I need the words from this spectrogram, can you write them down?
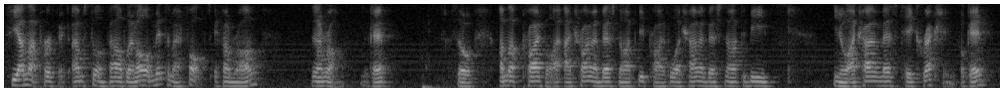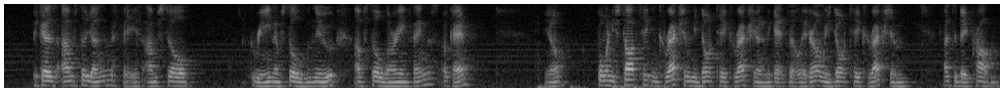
see, I'm not perfect. I'm still infallible, and I'll admit to my faults. If I'm wrong, then I'm wrong. Okay, so I'm not prideful. I, I try my best not to be prideful. I try my best not to be, you know, I try my best to take correction. Okay, because I'm still young in the faith. I'm still green. I'm still new. I'm still learning things. Okay, you know. But when you stop taking correction, when you don't take correction, and to get to that later on, when you don't take correction, that's a big problem.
